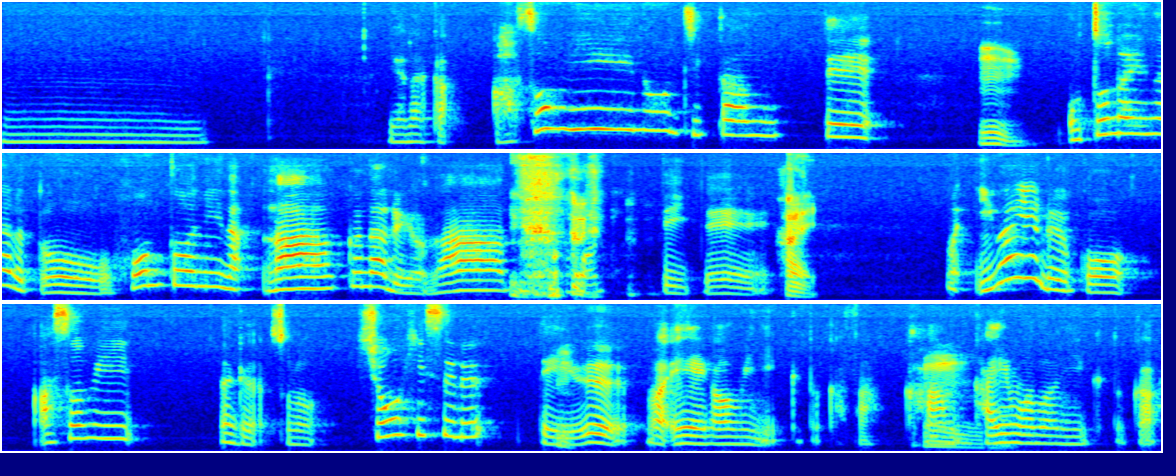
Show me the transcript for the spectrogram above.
うーん。いやなんか遊びの時間ってうん、大人になると本当にななくなるよなと思っていて、はい、まあ、いわゆるこう遊びなんかその消費するっていう、まあ、映画を見に行くとかさかうん。買い物に行くとか。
